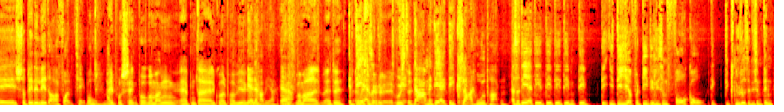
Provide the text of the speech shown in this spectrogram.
øh, så bliver det lettere, at folk taber hovedet. Har I procent på, hvor mange af dem, der er alkoholpåvirket? Ja, det har vi, ja. Ja. Hvor- Hvor meget er det? Ja, det er altså, kan huske det. nej, men det er, det er klart hovedparten. Altså det er, det, det, det, det, det, det, i de her, fordi det ligesom foregår, det, det knytter sig ligesom den,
